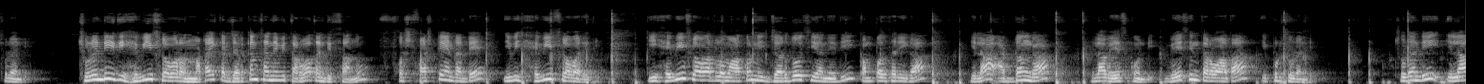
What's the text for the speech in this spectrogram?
చూడండి. చూడండి ఇది హెవీ ఫ్లవర్ అనమాట ఇక్కడ జర్కన్స్ అనేవి తర్వాత అంటిస్తాను. ఫస్ట్ ఫస్ట్ ఏంటంటే ఇవి హెవీ ఫ్లవర్ ఇది. ఈ హెవీ ఫ్లవర్లో మాత్రం ఈ జర్దోసి అనేది కంపల్సరీగా ఇలా అడ్డంగా ఇలా వేసుకోండి. వేసిన తర్వాత ఇప్పుడు చూడండి. చూడండి ఇలా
